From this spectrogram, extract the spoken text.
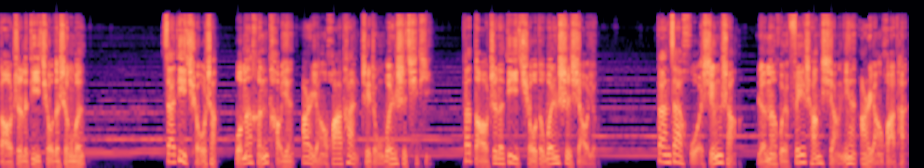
导致了地球的升温。在地球上，我们很讨厌二氧化碳这种温室气体，它导致了地球的温室效应。但在火星上，人们会非常想念二氧化碳，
